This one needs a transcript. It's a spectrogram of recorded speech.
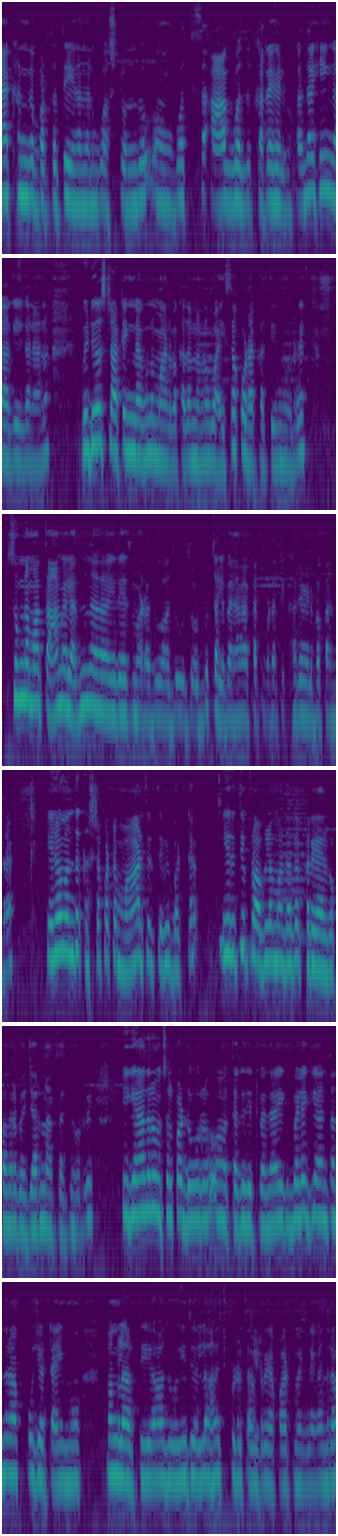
ಯಾಕೆ ಹಂಗೆ ಬರ್ತೈತಿ, ಏನೋ ನನಗೂ ಅಷ್ಟೊಂದು ಗೊತ್ತು ಆಗ್ವಲ್ದು ಕರೆ ಹೇಳ್ಬೇಕಂದ್ರೆ ಹಿಂಗಾಗಿ ಈಗ ನಾನು ವಿಡಿಯೋ ಸ್ಟಾರ್ಟಿಂಗ್ನಾಗೂ ಮಾಡ್ಬೇಕಾದ್ರೆ ನಾನು ವಯಸ್ಸ ಕೊಡಾಕತ್ತೀನಿ ನೋಡ್ರಿ. ಸುಮ್ಮನೆ ಮತ್ತು ಆಮೇಲೆ ಅದನ್ನ ಇರೇಸ್ ಮಾಡೋದು, ಅದು ದೊಡ್ಡ ತಲೆಬೇನಾಗ ಕತ್ಬಿಡತ್ತಿ ಖರೆ ಹೇಳ್ಬೇಕಂದ್ರೆ. ಏನೋ ಒಂದು ಕಷ್ಟಪಟ್ಟು ಮಾಡ್ತಿರ್ತೀವಿ ಬಟ್ ಈ ರೀತಿ ಪ್ರಾಬ್ಲಮ್ ಆದಾಗ ಕರೆ ಹೇಳ್ಬೇಕಂದ್ರೆ ಬೇಜಾರನ್ನ ಆಗ್ತೈತೆ ನೋಡ್ರಿ. ಈಗ ಏನಾದರೂ ಒಂದು ಸ್ವಲ್ಪ ಡೋರು ತೆಗೆದಿಟ್ವಿ ಅಂದರೆ ಈಗ ಬೆಳಿಗ್ಗೆ ಅಂತಂದ್ರೆ ಪೂಜೆ ಟೈಮು ಮಂಗಳಾರತಿ, ಅದು, ಇದು ಎಲ್ಲ ಹಚ್ಬಿಟ್ಟಿರ್ತಾರಲ್ಲ ಅಪಾರ್ಟ್ಮೆಂಟ್ನಾಗ ಅಂದ್ರೆ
